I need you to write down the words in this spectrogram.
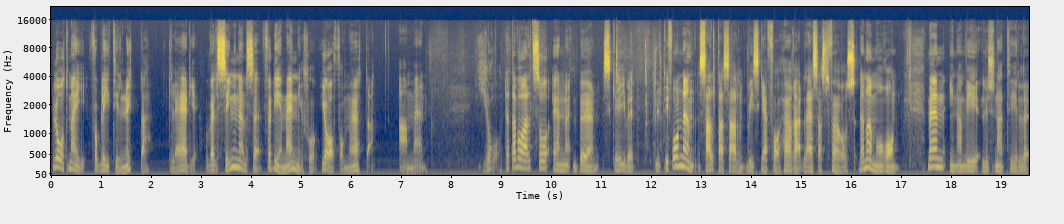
Låt mig få bli till nytta, glädje och välsignelse för de människor jag får möta. Amen. Ja, detta var alltså en bön skriven utifrån den salta psalm vi ska få höra läsas för oss denna morgon. Men innan vi lyssnar till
